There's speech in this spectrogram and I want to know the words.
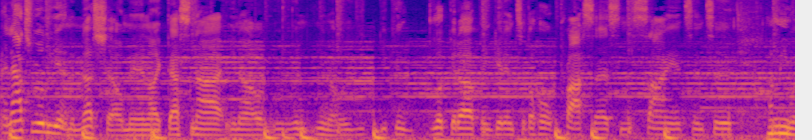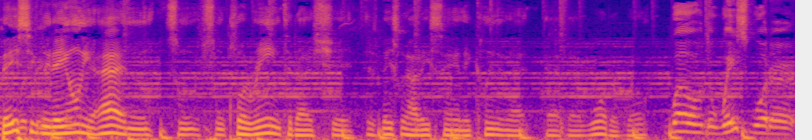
and that's really it in a nutshell, man. Like that's not, you know, you, you know, you, you, can look it up and get into the whole process and the science into. I mean, what, basically, what they, they only adding some some chlorine to that shit. Is basically how they saying they cleaning that, that that water, bro. Well, the wastewater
